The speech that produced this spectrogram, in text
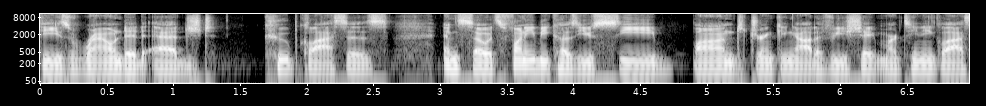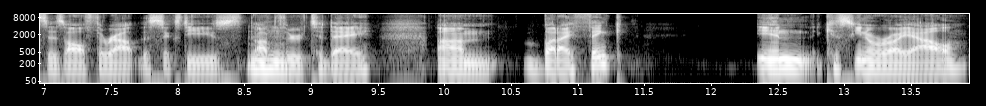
these rounded edged coupe glasses. And so it's funny because you see Bond drinking out of V-shaped martini glasses all throughout the 60s up through today. Um, but I think in Casino Royale,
